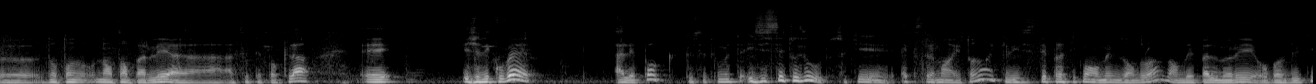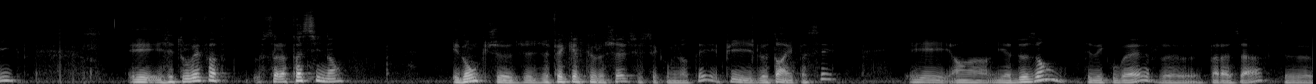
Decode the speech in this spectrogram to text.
euh, dont on, entend parler à, cette époque-là. Et, j'ai découvert à l'époque que cette communauté existait toujours, ce qui est extrêmement étonnant, qu'elle existait pratiquement aux mêmes endroits, dans des palmeraies au bord du Tigre. Et j'ai trouvé cela fascinant. Et donc, j'ai fait quelques recherches sur ces communautés, et puis le temps est passé. Et il y a deux ans, j'ai découvert euh, par hasard que,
